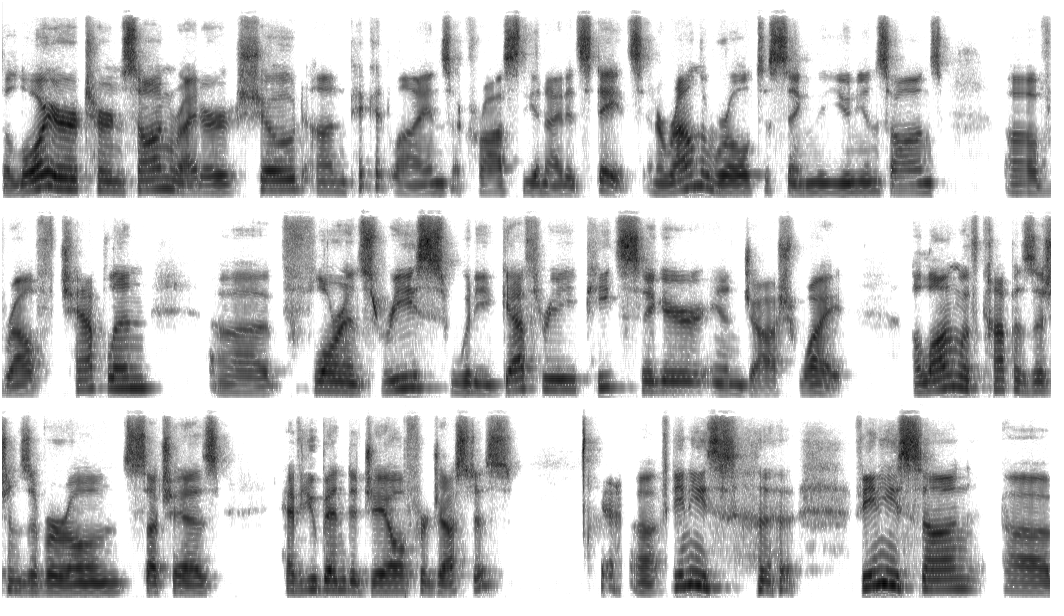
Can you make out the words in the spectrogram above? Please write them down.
The lawyer turned songwriter showed on picket lines across the United States and around the world to sing the Union songs of Ralph Chaplin, uh, Florence Reese, Woody Guthrie, Pete Seeger, and Josh White, along with compositions of her own, such as Have You Been to Jail for Justice? Yeah. Uh, Feeney's, Feeney's song uh,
